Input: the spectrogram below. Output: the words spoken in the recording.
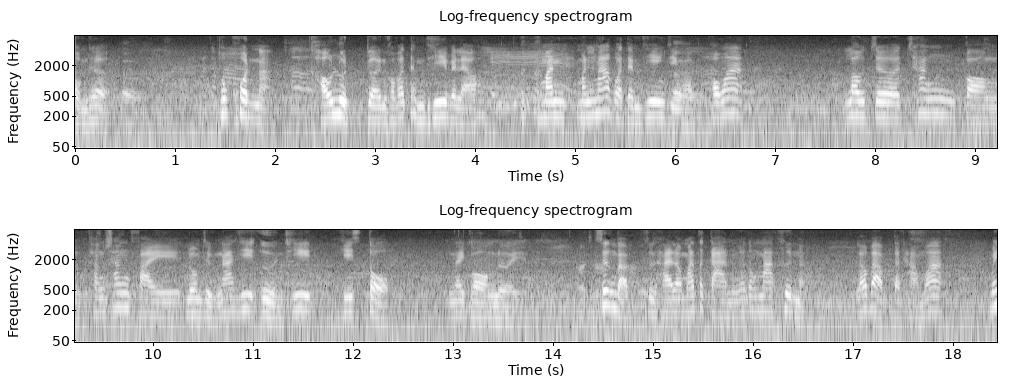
ผมเถอะ เออทุกคนอะเขาหลุดเกินเขาว่าเต็มที่ไปแล้วมันมันมากกว่าเต็มที่จริงๆครับ เออ เพราะว่าเราเจอช่างกองทั้งช่างไฟรวมถึงหน้าที่อื่นที่ฮิสโตกในกองเลย ซึ่งแบบสุดท้ายแล้วมาตรการมันก็ต้องมากขึ้นอะ แล้วแบบแต่ถามว่าไม่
